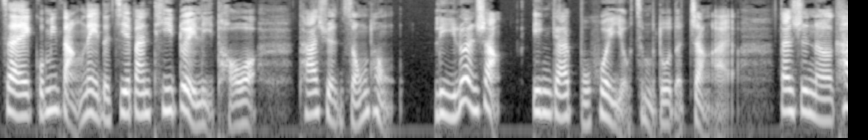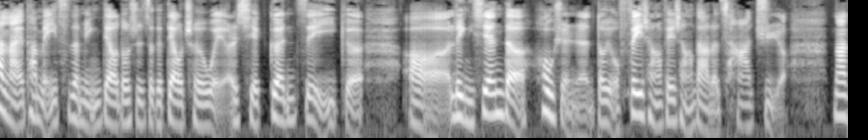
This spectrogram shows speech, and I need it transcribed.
在国民党内的接班梯队里头哦，他选总统理论上应该不会有这么多的障碍，但是呢，看来他每一次的民调都是这个吊车尾，而且跟这一个呃领先的候选人都有非常非常大的差距啊。那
